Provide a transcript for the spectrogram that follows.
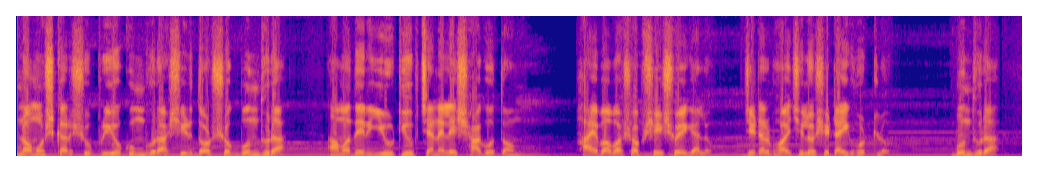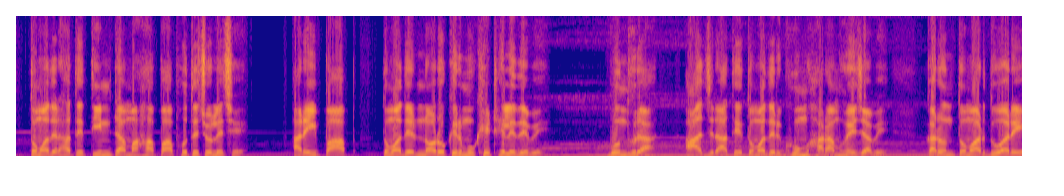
নমস্কার, সুপ্রিয় কুম্ভ রাশির দর্শক বন্ধুরা, আমাদের ইউটিউব চ্যানেলে স্বাগতম। হায় বাবা, সব শেষ হয়ে গেল। যেটার ভয় ছিল, সেটাই ঘটল। বন্ধুরা, তোমাদের হাতে তিনটা মহাপাপ হতে চলেছে, আর এই পাপ তোমাদের নরকের মুখে ঠেলে দেবে। বন্ধুরা, আজ রাতে তোমাদের ঘুম হারাম হয়ে যাবে, কারণ তোমার দুয়ারে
